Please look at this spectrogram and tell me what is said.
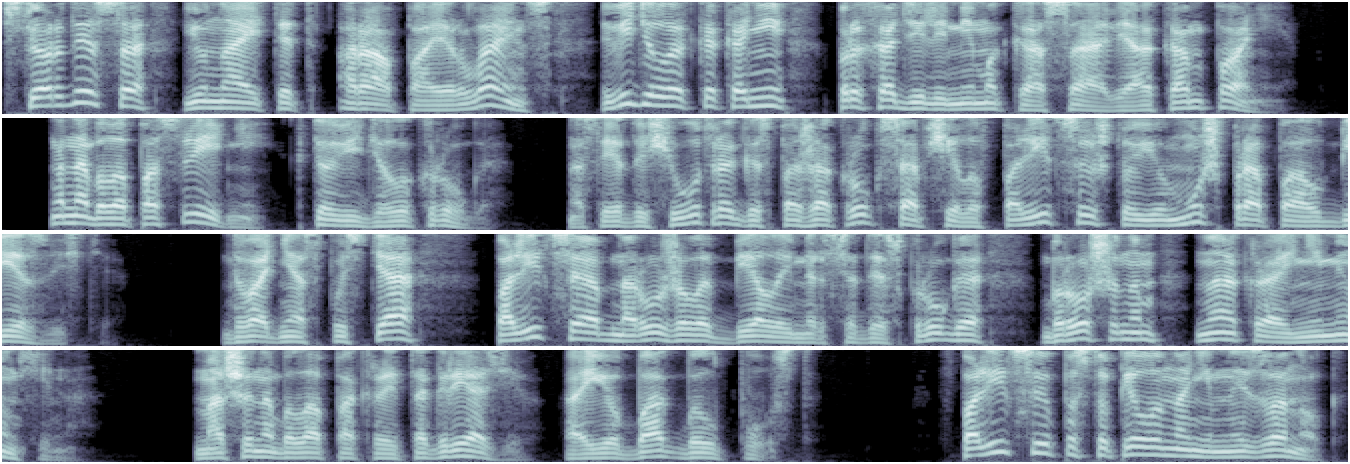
Стюардесса United Arab Airlines видела, как они проходили мимо кассы авиакомпании. Она была последней, кто видела Круга. На следующее утро госпожа Круг сообщила в полицию, что ее муж пропал без вести. Два дня спустя полиция обнаружила белый «Мерседес Круга», брошенным на окраине Мюнхена. Машина была покрыта грязью, а ее бак был пуст. В полицию поступил анонимный звонок.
